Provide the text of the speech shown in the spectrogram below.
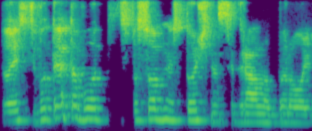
То есть вот эта вот способность точно сыграла бы роль.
